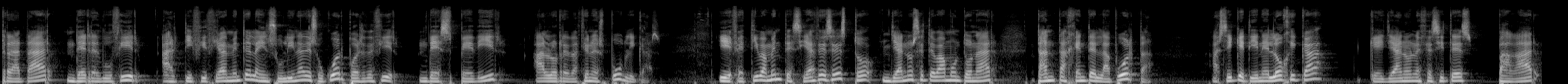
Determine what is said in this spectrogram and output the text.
tratar de reducir artificialmente la insulina de su cuerpo, es decir, despedir a las relaciones públicas. Y efectivamente, si haces esto, ya no se te va a amontonar tanta gente en la puerta. Así que tiene lógica que ya no necesites pagar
